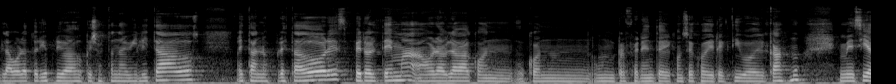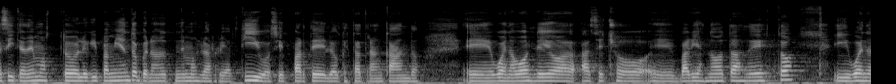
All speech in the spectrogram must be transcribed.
la laboratorios privados que ya están habilitados, están los prestadores, pero el tema, ahora hablaba con, con un, referente del Consejo Directivo del CASMU, y me decía, sí, tenemos todo el equipamiento, pero no tenemos los reactivos y es parte de lo que está trancando. Eh, bueno, vos, Leo, has hecho eh, varias notas de esto y bueno,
